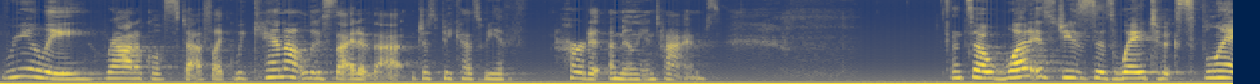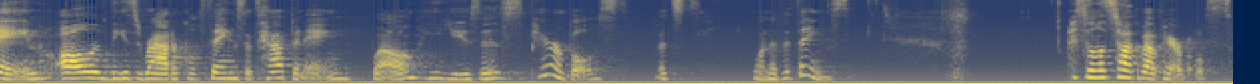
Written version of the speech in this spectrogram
really radical stuff. Like, we cannot lose sight of that just because we have heard it a million times. And so, what is Jesus' way to explain all of these radical things that's happening? Well, he uses parables. That's one of the things. So let's talk about parables.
